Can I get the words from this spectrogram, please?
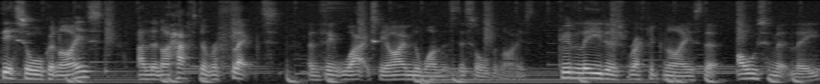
disorganised, and then I have to reflect and think, well, actually, I'm the one that's disorganised good leaders recognise that ultimately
